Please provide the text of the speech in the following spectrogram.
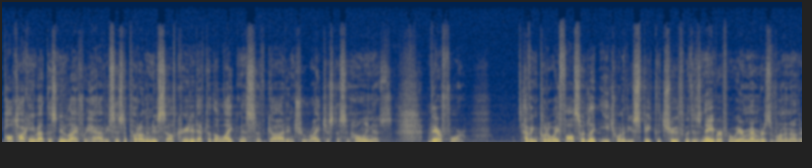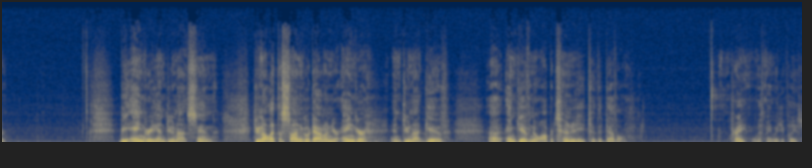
Paul talking about this new life we have, he says, to put on the new self created after the likeness of God in true righteousness and holiness. Therefore, having put away falsehood, let each one of you speak the truth with his neighbor, for we are members of one another. Be angry and do not sin. Do not let the sun go down on your anger and do not give uh, and give no opportunity to the devil. Pray with me, would you please?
